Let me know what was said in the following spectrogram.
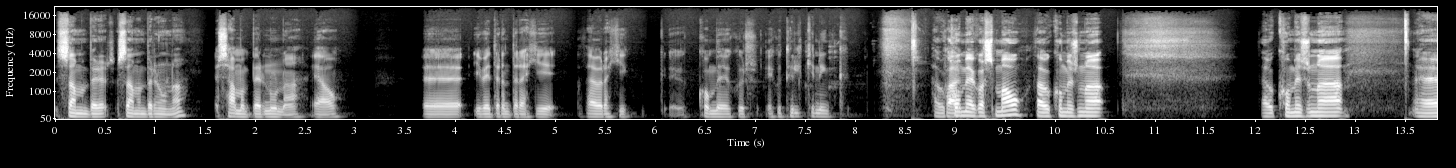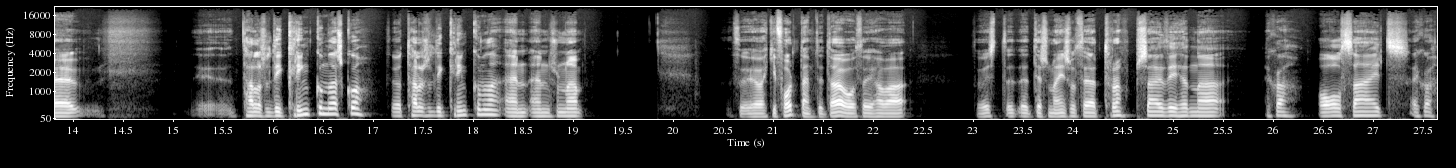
Samanber núna. Samanber núna, já. Uh, ég veit reyndar ekki það hefur ekki eh, komið ykkur, ykkur tilkynning. Það hefur komið eitthvað smá það hefur komið svona það hefur komið svona uh, tala svolítið í kringum það sko þau talað svolítið í kringum það en, en svona þau hafa ekki fordæmt þetta og þau hafa þú veist, þetta er svona eins og þegar Trump sagði hérna eitthvað all sides, eitthvað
